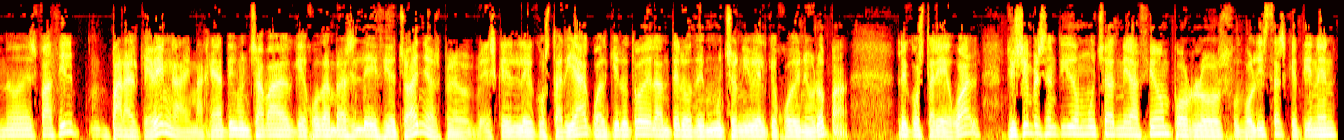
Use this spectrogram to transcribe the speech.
no es fácil para el que venga. Imagínate un chaval que juega en Brasil de 18 años, pero es que le costaría a cualquier otro delantero de mucho nivel que juegue en Europa, le costaría igual. Yo siempre he sentido mucha admiración por los futbolistas que tienen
